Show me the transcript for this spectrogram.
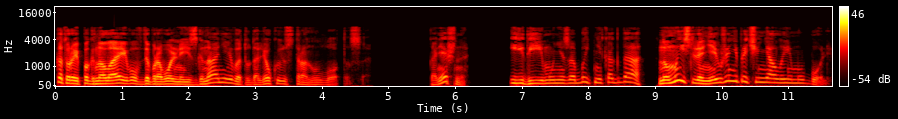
которая погнала его в добровольное изгнание в эту далекую страну лотоса. Конечно, Иды ему не забыть никогда, но мысль о ней уже не причиняла ему боли.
